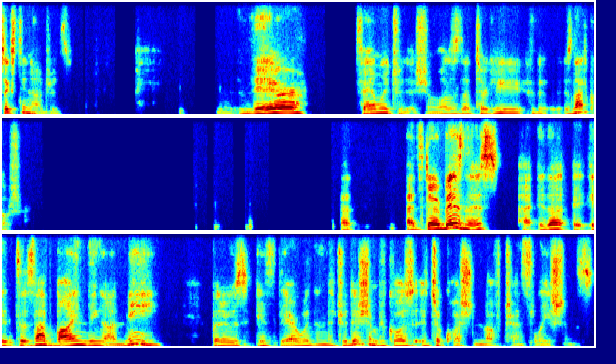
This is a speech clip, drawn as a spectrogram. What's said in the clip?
1600s, their family tradition was that turkey is not kosher. That, that's their business. Uh, it, it, it's not binding on me, but it was it's there within the tradition because it's a question of translations,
